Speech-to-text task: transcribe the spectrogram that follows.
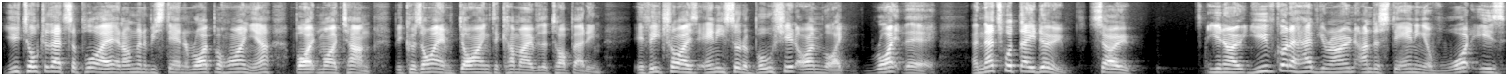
you talk to that supplier, and I'm going to be standing right behind you, biting my tongue, because I am dying to come over the top at him. If he tries any sort of bullshit, I'm like right there. And that's what they do. So you know, you've got to have your own understanding of what is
